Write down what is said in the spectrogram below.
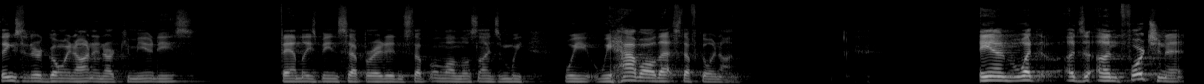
things that are going on in our communities, families being separated and stuff along those lines. And we, we, we have all that stuff going on. And what is unfortunate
